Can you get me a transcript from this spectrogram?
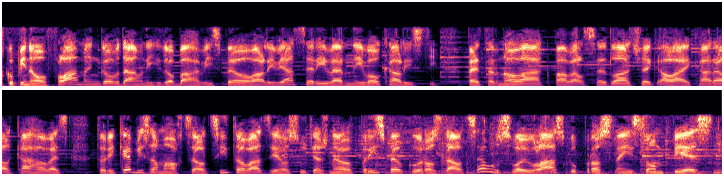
Skupinou Flamengo v dávnych dobách vyspevovali viacerí verní vokalisti. Peter Novák, Pavel Sedláček, ale aj Karel Kahovec, ktorý keby som ho chcel citovať z jeho súťažného príspevku, rozdal celú svoju lásku prostredníctvom piesni.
